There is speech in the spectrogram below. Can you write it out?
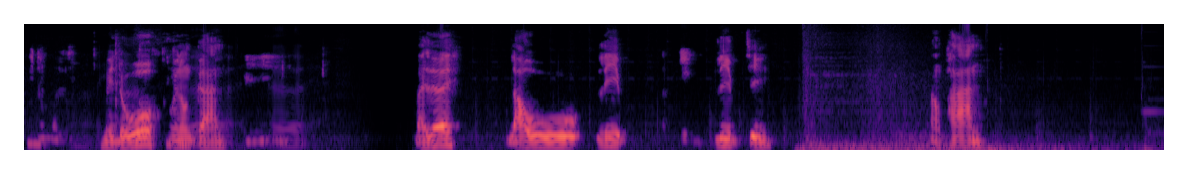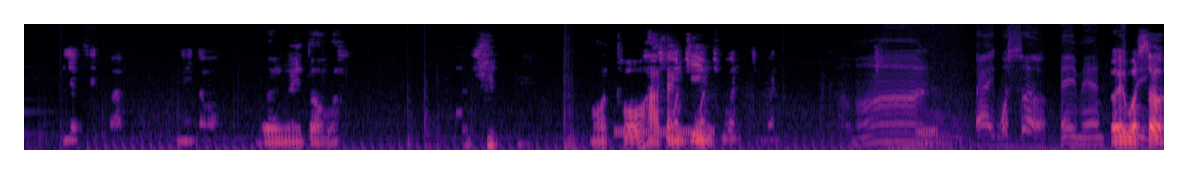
ไม่โดนหมดเลยไม่ดู ไม่ต้องการบีไปเลย เรารีบ จริงรีบจริงเอาผ่าน เลือกเสร็จปั๊บไงต่อเออไงต่อวะ อ๋อโทรหาแฟรงกิ้งชวนชวนชวน Come on. Hey, what's up? Hey, man. เอ้ย it's what's me, up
